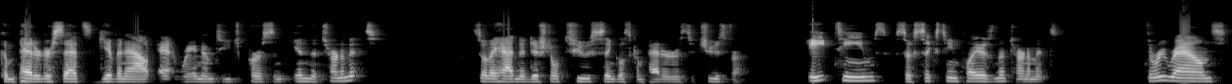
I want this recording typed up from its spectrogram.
competitor sets given out at random to each person in the tournament. So they had an additional two singles competitors to choose from. Eight teams, so 16 players in the tournament. Three rounds.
